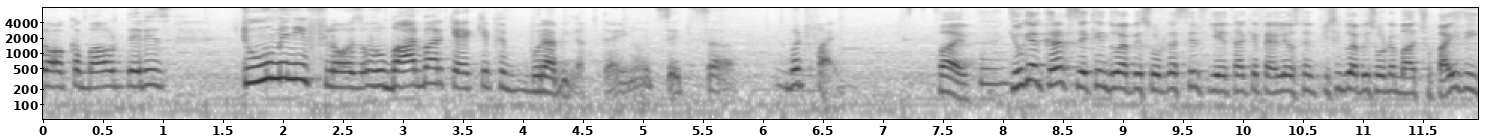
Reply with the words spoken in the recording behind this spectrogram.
talk about there is many flaws वो बार बार कह के फिर बुरा भी लगता है know it's it's uh, but five five क्योंकि क्रक्स देखें दो एपिसोड का सिर्फ़ ये था कि पहले उसने पिछली दो एपिसोड में बात छुपाई थी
